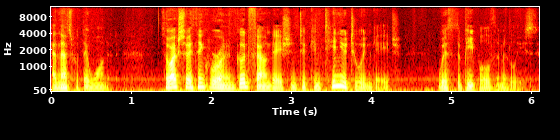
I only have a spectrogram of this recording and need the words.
and that's what they wanted. So actually, I think we're on a good foundation to continue to engage with the people of the Middle East.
